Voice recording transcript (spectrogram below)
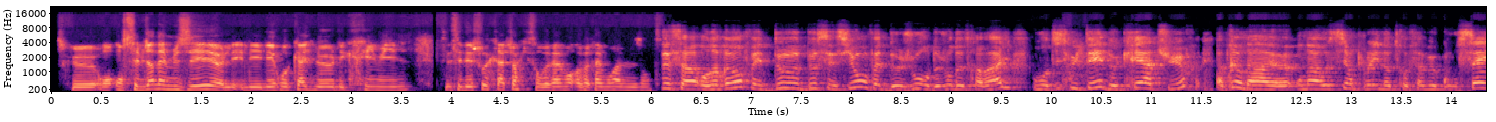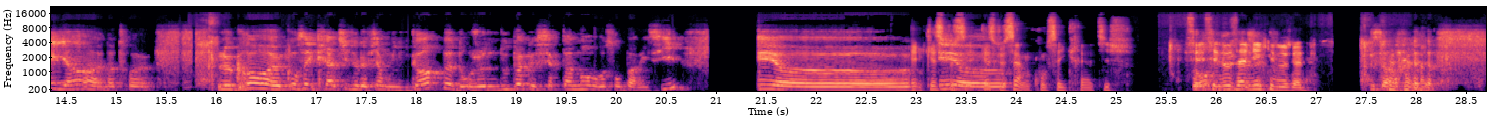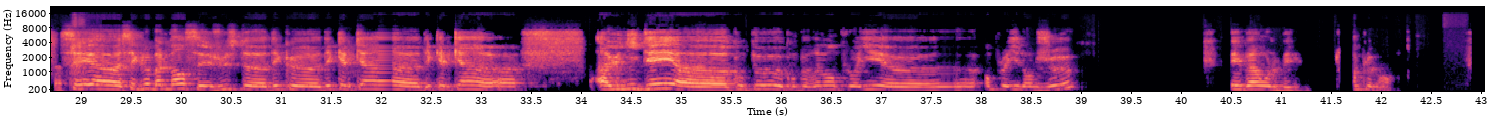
Parce qu'on on, s'est bien amusé, euh, les, les, les rocailleux, les crimis, c'est des choses créatures qui sont vraiment, vraiment amusantes. C'est ça, on a vraiment fait deux, deux, sessions, en fait, deux jours, deux jours de travail, où on discutait de créatures. Après, on a, euh, on a aussi employé notre fameux conseil, hein, notre, le grand euh, conseil créatif de la firme Wincorp, dont je ne doute pas que certains membres sont par ici. Et, Qu'est-ce que c'est un conseil créatif? C'est nos amis qui nous aident. C'est ça. Euh, c'est globalement, c'est juste euh, dès que dès quelqu'un euh, dès quelqu'un a une idée qu'on peut qu'on peut vraiment employer employer dans le jeu, et eh ben on le met tout simplement.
